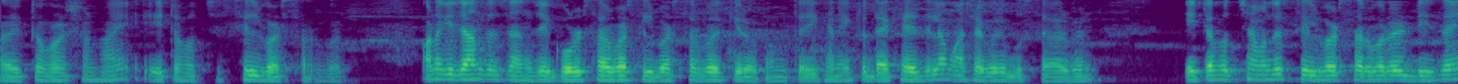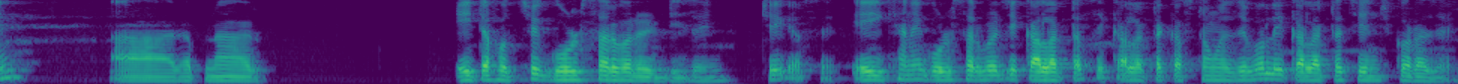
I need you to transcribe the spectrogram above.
আরেকটা ভার্সন হয়, এটা হচ্ছে সিলভার সার্ভার অনেকে জানতে চান যে গোল্ড সার্ভার সিলভার সার্ভার কীরকম? তো এখানে একটু দেখাই দিলাম, আশা করি বুঝতে পারবেন। এটা হচ্ছে আমাদের সিলভার সার্ভারের ডিজাইন আর আপনার এইটা হচ্ছে গোল্ড সার্ভারের ডিজাইন ঠিক আছে? এইখানে গোল্ড সার্ভার যে কালারটা সেই কালারটা কাস্টমাইজেবল এই কালারটা চেঞ্জ করা যায়।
